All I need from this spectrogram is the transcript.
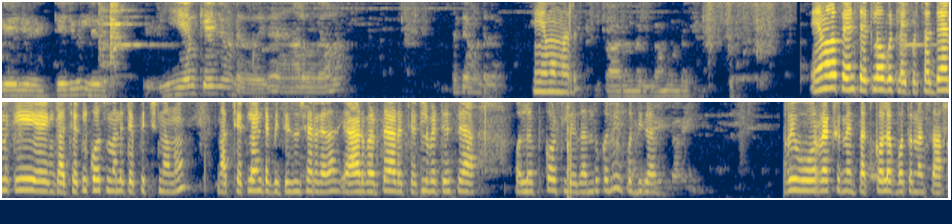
కేజీ కేజీ కూడా లేదు. ఏం కేజీ ఉండదు ఇదే నాలుగు వందల గ్రాములు. అంతే ఉంటుంది ఏమో మరి. ఆరు వందల గ్రాములు ఉంటుంది ఏమో ఫ్రెండ్స్ ఎట్లా ఒకట్లా. ఇప్పుడు సద్యానికి ఇంకా చెట్ల కోసం అని తెప్పించినాను. నాకు చెట్లు అంటే పిచ్చి చూశారు కదా. యాడ పడితే ఆడ చెట్లు పెట్టేసి వాళ్ళు ఒప్పుకోవట్లేదు. అందుకని కొద్దిగా మరీ ఓవర్ రియాక్షన్ నేను తట్టుకోలేకపోతున్నాను సార్.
